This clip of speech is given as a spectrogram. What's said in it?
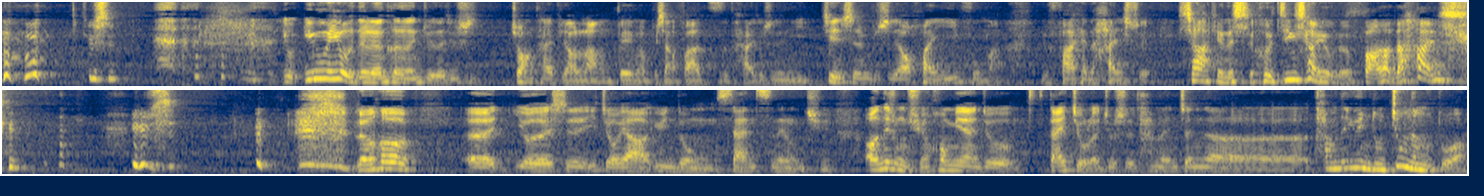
就是因为有的人可能觉得就是状态比较狼狈嘛，不想发自拍，就是你健身不是要换衣服嘛，就发他的汗水。夏天的时候经常有人发他的汗水，就是，然后。呃，有的是一周要运动三次那种群哦，那种群后面就待久了，就是他们真的他们的运动就那么多，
